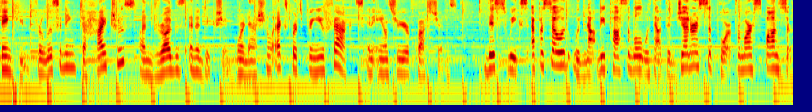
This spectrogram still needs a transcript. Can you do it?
Thank you for listening to High Truths on Drugs and Addiction, where national experts bring you facts and answer your questions. This week's episode would not be possible without the generous support from our sponsor.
